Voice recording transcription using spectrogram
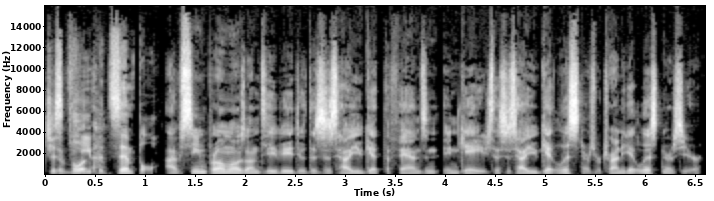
Just The vo- keep it simple. I've seen promos on TV, dude. This is how you get the fans en- engaged. This is how you get listeners. We're trying to get listeners here.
